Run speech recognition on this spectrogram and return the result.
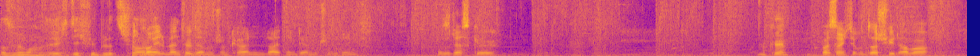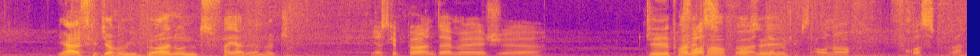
Also wir machen richtig viel Ich mache Blitzschaden. Elemental Damage und keinen Lightning Damage übrigens. Also der Skill. Okay. Ich weiß noch nicht den Unterschied, aber Ja, es gibt ja auch irgendwie Burn und Fire Damage. ja, es gibt Burn Damage, äh, Lepar, Frostburn. Damage gibt's auch noch. Frostbrand.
